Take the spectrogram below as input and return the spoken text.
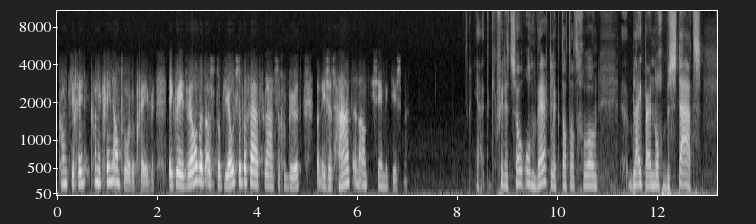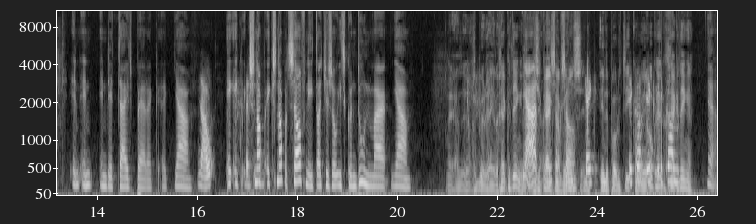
Kan ik, je geen, kan ik geen antwoord op geven. Ik weet wel dat als het op Joodse begraafplaatsen gebeurt, dan is het haat en antisemitisme. Ja, ik vind het zo onwerkelijk dat dat gewoon eh, blijkbaar nog bestaat in, in, in dit tijdperk. Ik, ja. Nou, ik, ik, ik, snap, ik snap het zelf niet dat je zoiets kunt doen, maar ja. Nou ja, er gebeuren hele gekke dingen. Ja, Als je kijkt naar bij zo. ons in, Kijk, in de politiek, kan- hoor je ik- ook ik hele kan- gekke dingen. Ja.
